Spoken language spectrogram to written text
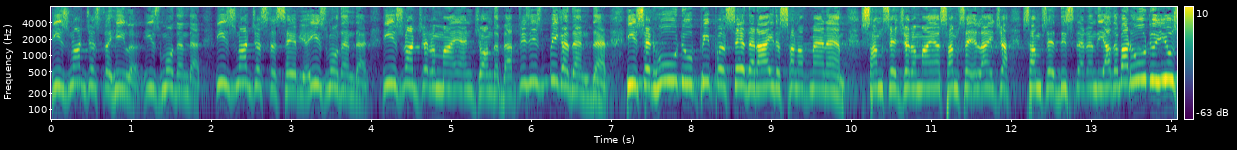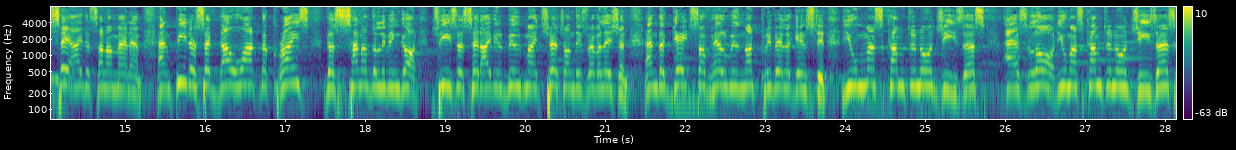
He's not just a healer. He's more than that. He's not just a savior. He's more than that. He's not Jeremiah and John the Baptist. He's bigger than that. He said, Who do people say that I, the Son of Man, am? Some say Jeremiah, some say Elijah, some say this, that, and the other. But who do you say I, the Son of Man, am? And Peter said, Thou art the Christ, the Son of the living God. Jesus said, I will build my church on this revelation, and the gates of hell will not prevail against it. You must come to know Jesus as Lord. You must come to know Jesus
